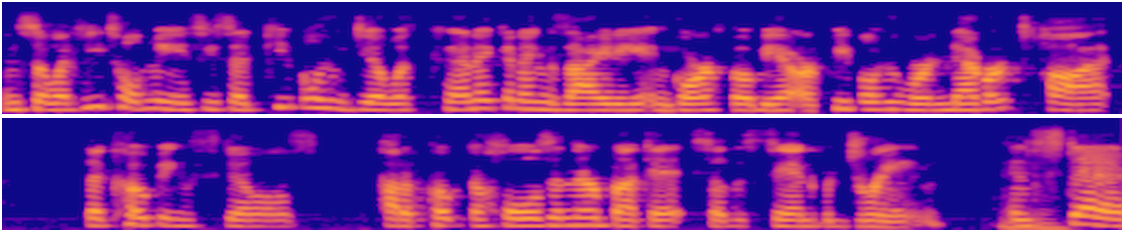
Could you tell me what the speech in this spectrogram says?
And so what he told me is he said people who deal with panic and anxiety and agoraphobia are people who were never taught the coping skills, how to poke the holes in their bucket so the sand would drain. Mhm. Instead,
